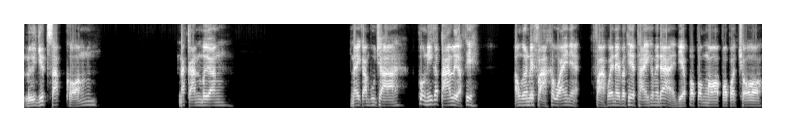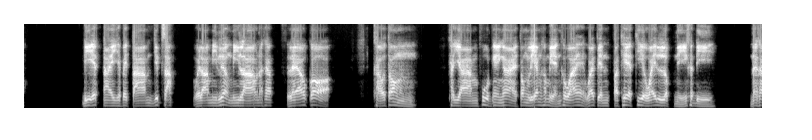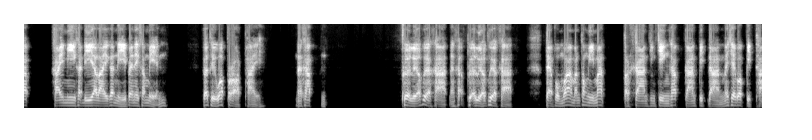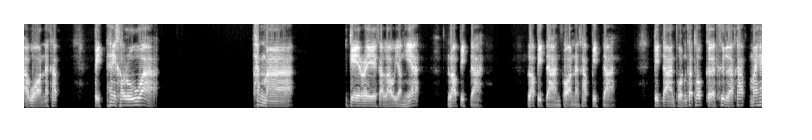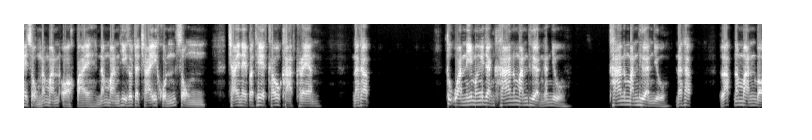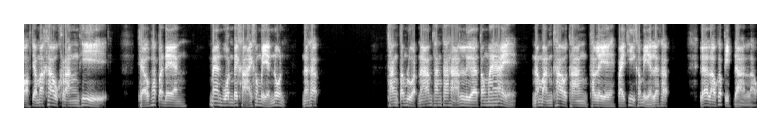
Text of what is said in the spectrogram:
หรือยึดทรัพย์ของนักการเมือง ในกัมพูชา พวกนี้ก็ตาเหลือกสิเอาเงินไปฝากเขาไว้เนี่ย ฝากไว้ในประเทศไทยก็ไม่ได้ เดี๋ยวปปงปปชดีเอสไอจะไปตามยึดทรัพย์ เวลามีเรื่องมีราวนะครับ แล้วก็เขาต้องพยายามพูดง่ายๆ ต้องเลี้ยงเขมรเขาไว้ ไว้เป็นประเทศที่เอาไว้หลบหนีคดีนะครับ ใครมีคดีอะไรก็หนีไปในเขมร ก็ถือว่าปลอดภัยนะครับ เพื่อเหลือเพื่อขาดนะครับ เพื่อเหลือเพื่อขาด แต่ผมว่ามันต้องมีมาตรการจริง ๆ ครับ การปิดด่านไม่ใช่ว่าปิดถาวรนะครับ ปิดให้เขารู้ว่า ท่านมาเกเรกับเราอย่างเงี้ย เราปิดด่าน เราปิดด่านก่อนนะครับ ปิดด่าน ปิดด่านผลกระทบเกิดขึ้นแล้วครับ ไม่ให้ส่งน้ำมันออกไป น้ำมันที่เขาจะใช้ขนส่ง ใช้ในประเทศเขาขาดแคลนนะครับ ทุกวันนี้มันก็ยังค้าน้ำมันเถื่อนกันอยู่ ค้าน้ำมันเถื่อนอยู่นะครับ รับน้ำมันบอกจะมาเข้าคลังที่แถวพระประแดง แม่นวนไปขายเขมรโน่นนะครับ ทางตำรวจน้ำทางทหารเรือต้องไม่ให้น้ำมันเข้าทางทะเลไปที่เขมรแล้วครับ แล้วเราก็ปิดด่านเรา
